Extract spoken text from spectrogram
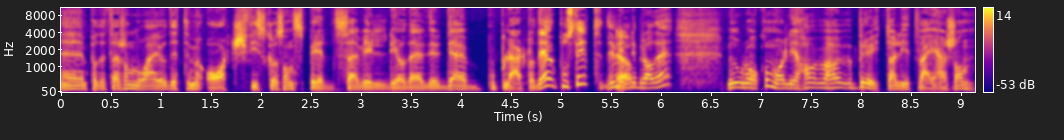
eh, på dette her sånn. Nå er jo dette med artsfiske og sånn spredd seg veldig, og det er, det, det er populært. Og det er jo positivt, det er veldig bra det. Men Ole Håkon var, har, har brøyta litt vei her sånn.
